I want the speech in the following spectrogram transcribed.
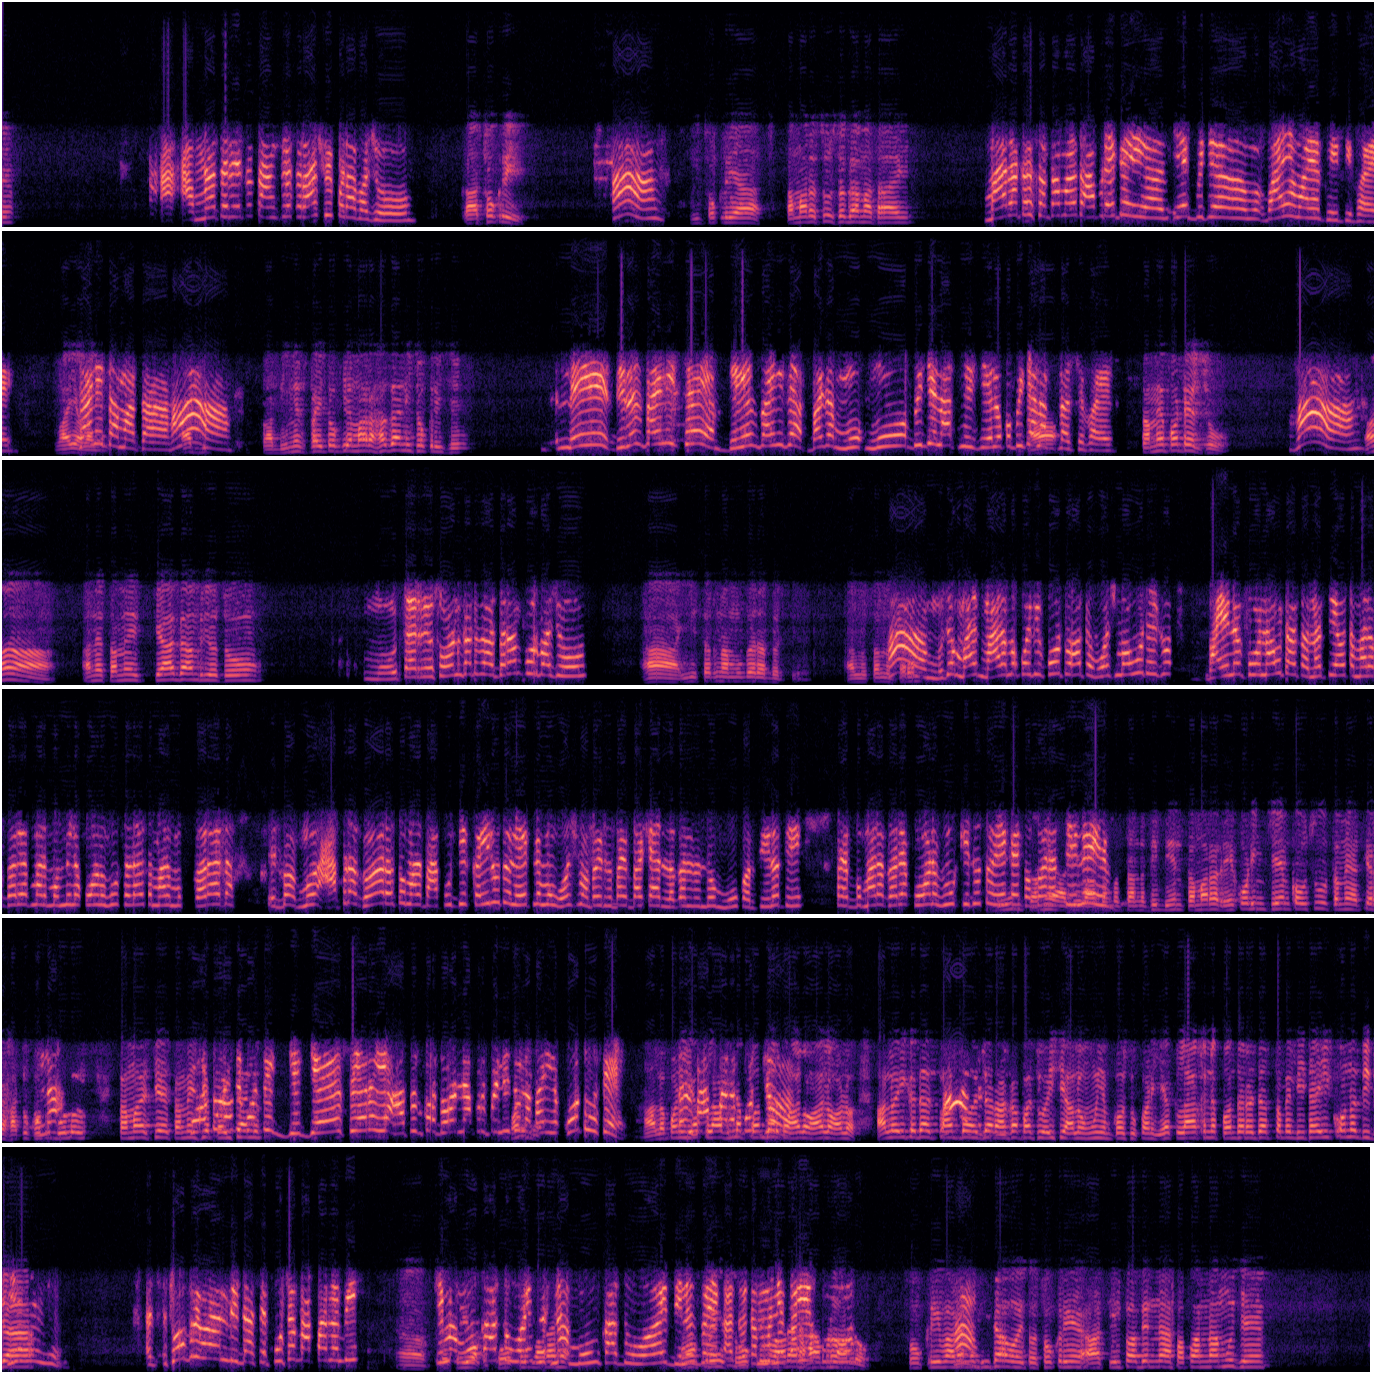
આ- હમણાં તો રહેતા અંકલેશ્વર આશવી પડા બાજુ. આ છોકરી? હા. ઈ છોકરી તમારે શું સગામાં થાય? મારા કઈ સગામાં તો આપણે કઈ એક બીજે વાયા વાયા થઈ હતી ભાઈ. જાણીતા માતા હા દિનેશભાઈ તો કે મારા હગાની છોકરી છે. ને દિનેશભાઈ ની છે દિનેશભાઈ ની છે. ભાઈ મો બીજે નાથની છે. એ લોકો બીજા નાથ નાથના છે ભાઈ. તમે પટેલ છો? હા. હા. અને તમે ક્યાં ગામ રહ્યો છો? હું તો સોનગઢ ધરમપુર બાજુ. હા ઈ સરનામું બરાબર છે. હાલો, તમે હા મારામાં કોઈ બી ખોટું આવતો, વોચમાં હું થઈ ગયું. ભાઈને ફોન આવતા હતા, નથી આવતા. મારા ઘરે મારા મમ્મીને કોણ હું ચડાવતા મારા કરાતા આપણા ઘર હતું મારા બાપુજી કર્યું હતું ને એટલે હું હોશમાં પડી ભાઈ બાકી આ લગ્ન ધંધો હું કરતી નથી. મારા ઘરે કોણ હું કીધું તો એ કઈ ખબર હતી નહીં. નથી બેન. તમારા રેકોર્ડિંગ છે એમ કઉ છું. તમે અત્યારે હાથું ખોટું બોલો. તમે છે તમે જે પૈસા જે છે ને એ હાથું કોઈ દોઢ લાખ રૂપિયા લીધું ને ભાઈ એ ખોટું છે. હાલો પણ એક લાખ ને પંદર હાલો હાલો હાલો. હાલો એ કદાચ પાંચ દસ હજાર આગા પાછું હોય છે હાલો હું એમ કઉ છું પણ એક લાખ ને પંદર હજાર તમે લીધા એ કોને દીધા? છોકરી વાળા દીધા છે. પૂછો બાપાને બી. અ, એમાં હું કાઢું હોય છોકરી ના. હું કાઢું હોય દિનેશભાઈ કાઢું છોકરી તમને વાળાને. છોકરી દીધા હોય તો છોકરી આ શિલ્પાબેન ના પપ્પા નામ શું છે?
